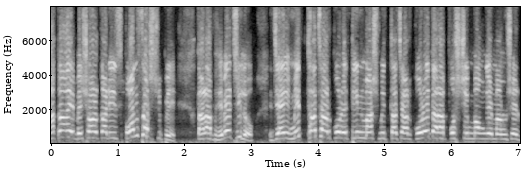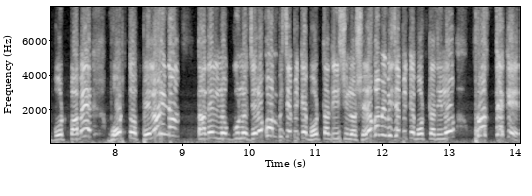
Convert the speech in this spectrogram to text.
টাকায় বেসরকারি স্পন্সরশিপে তারা ভেবেছিল যে এই মিথ্যাচার করে তিন মাস মিথ্যাচার করে তারা পশ্চিমবঙ্গের মানুষের ভোট পাবে। ভোট তো পেলই না। তাদের লোকগুলো যেরকম বিজেপিকে ভোটটা দিয়েছিল সেরকমই বিজেপিকে ভোটটা দিল প্রত্যেকের।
